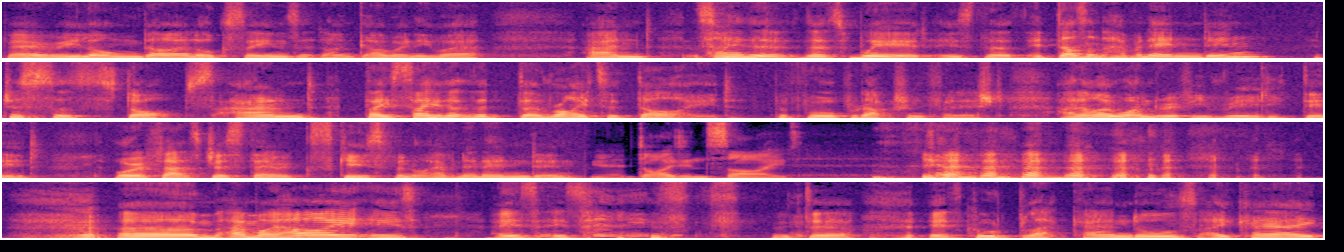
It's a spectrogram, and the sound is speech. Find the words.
very long dialogue scenes that don't go anywhere. And something that, that's weird is that it doesn't have an ending. It just sort of stops, and they say that the, the writer died before production finished, and I wonder if he really did, or if that's just their excuse for not having an ending. Yeah, died inside. Um, and my high is is is, is dear, it's called Black Candles, aka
